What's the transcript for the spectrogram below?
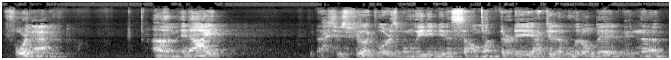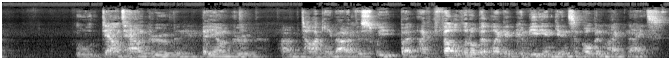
for that? Um, and I, I just feel like the Lord has been leading me to Psalm 130. I did it a little bit in the downtown group and Bayonne group um, talking about it this week, but I felt a little bit like a comedian getting some open mic nights.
